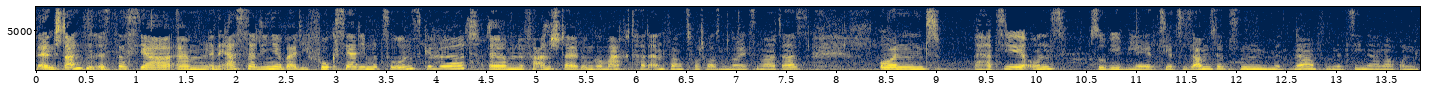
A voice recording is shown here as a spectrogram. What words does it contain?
entstanden ist das ja ähm, in erster Linie, weil die Fuchsia, die mit zu uns gehört, ähm, eine Veranstaltung gemacht hat. Anfang 2019 war das. Und da hat sie uns so wie wir jetzt hier zusammensitzen mit, ne, mit Sina noch und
